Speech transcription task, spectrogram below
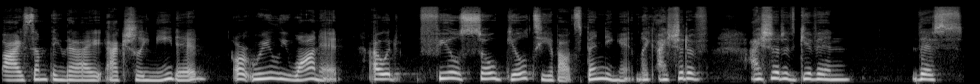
buy something that I actually needed or really wanted, I would feel so guilty about spending it. Like I should have, I should have given this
